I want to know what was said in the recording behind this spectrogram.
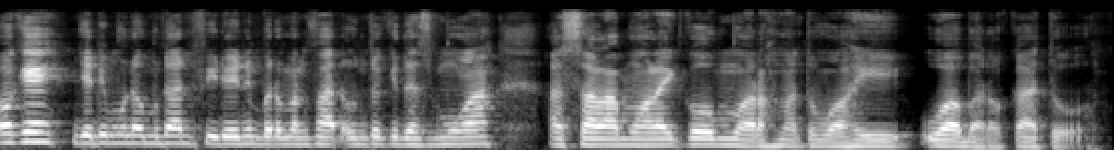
Oke, jadi mudah-mudahan video ini bermanfaat untuk kita semua. Assalamualaikum warahmatullahi wabarakatuh.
